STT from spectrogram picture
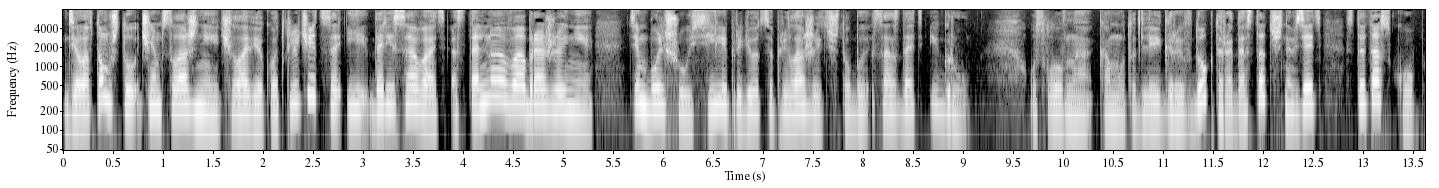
Дело в том, что чем сложнее человеку отключиться и дорисовать остальное воображение, тем больше усилий придется приложить, чтобы создать игру — Условно, кому-то для игры в доктора достаточно взять стетоскоп,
